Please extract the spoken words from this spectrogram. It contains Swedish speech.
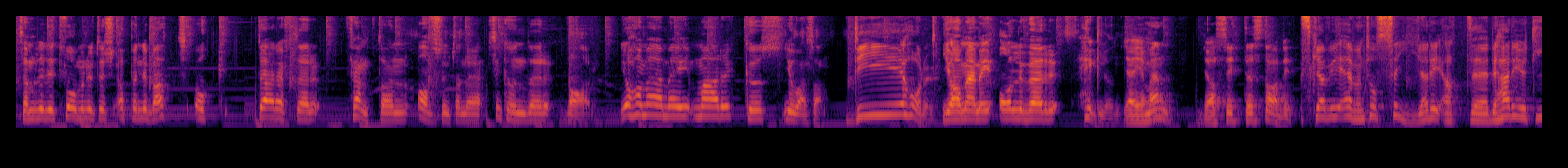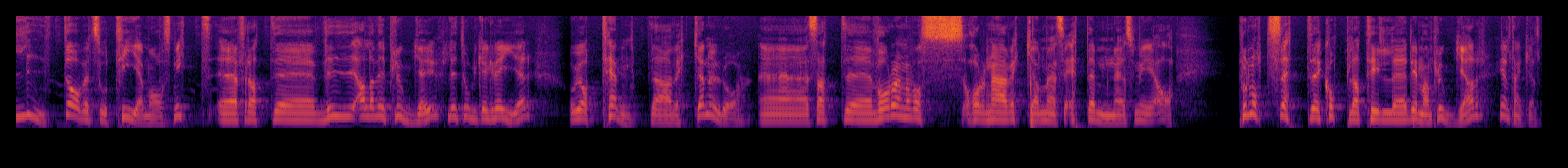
Sen blir det två minuters öppen debatt och därefter 15 avslutande sekunder var. Jag har med mig Marcus Johansson. Det har du. Jag har med mig Oliver Hägglund. Jajamän, jag sitter stadigt. Ska vi även ta och säga det att eh, det här är ju ett lite av ett så temaavsnitt. Eh, för att eh, vi, alla vi pluggar ju lite olika grejer. Och vi har tentavecka nu då. Så att var och en av oss har den här veckan med sig ett ämne som är ja, på något sätt kopplat till det man pluggar helt enkelt.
